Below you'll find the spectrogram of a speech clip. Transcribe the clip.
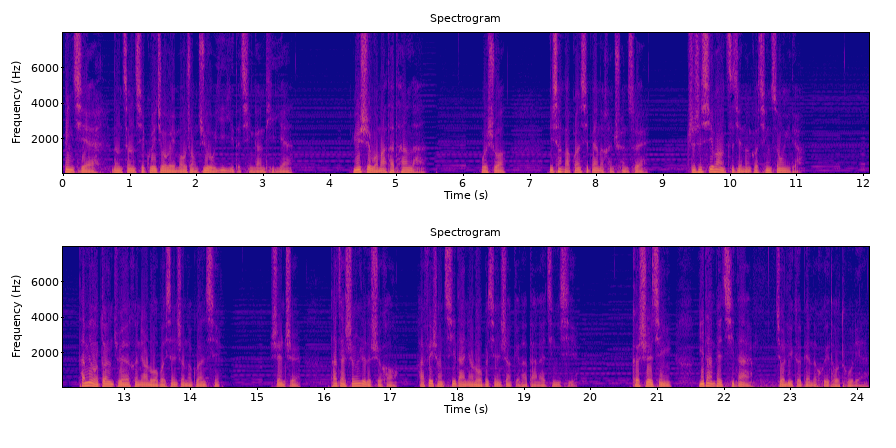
并且能将其归咎为某种具有意义的情感体验。于是我骂他贪婪。我说：“你想把关系变得很纯粹，只是希望自己能够轻松一点。”他没有断绝和蔫萝卜先生的关系，甚至他在生日的时候还非常期待蔫萝卜先生给他带来惊喜。可事情一旦被期待，就立刻变得灰头土脸。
